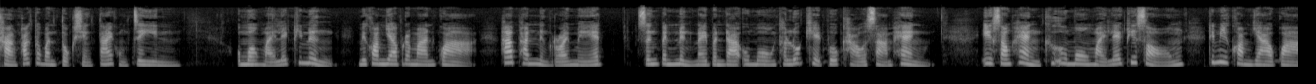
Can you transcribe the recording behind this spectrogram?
ทางภาคตะวันตกเฉียงใต้ของจีน อุโมงค์หมายเลขที่ 1 มีความยาวประมาณกว่า 5,100 เมตร ซึ่งเป็นหนึ่งในบรรดาอุโมงค์ทะลุเขตภูเขา 3 แห่ง อีก 2 แห่งคืออุโมงค์หมายเลขที่ 2 ที่มีความยาวกว่า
